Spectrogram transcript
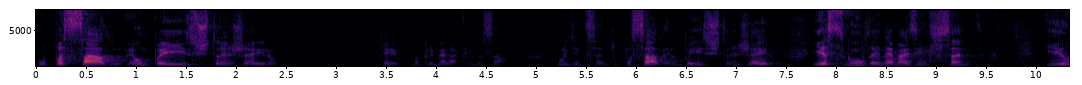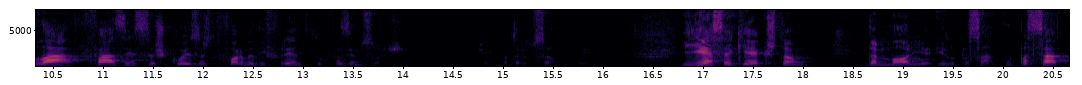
O passado é um país estrangeiro, que é uma primeira afirmação muito interessante. O passado é um país estrangeiro. E a segunda ainda é mais interessante. E lá fazem-se as coisas de forma diferente do que fazemos hoje. Uma tradução livre. E essa é que é a questão da memória e do passado. O passado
